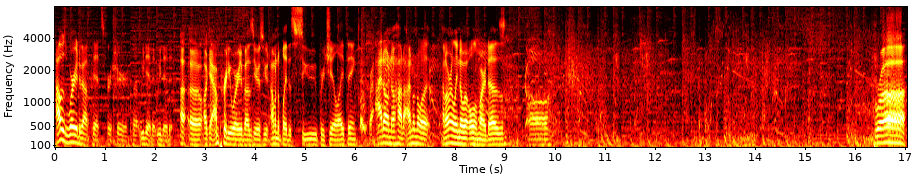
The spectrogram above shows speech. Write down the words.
I was worried about pits for sure, but we did it. We did it. Uh-oh. Okay, I'm pretty worried about Zero Suit. I'm to play this super chill, I think. I don't know how to... I don't know what... I don't really know what Olimar does. Oh... Bruh.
